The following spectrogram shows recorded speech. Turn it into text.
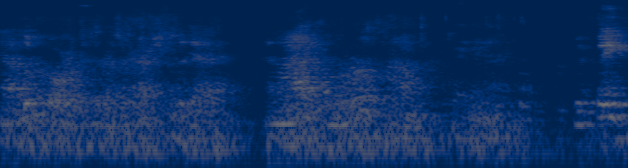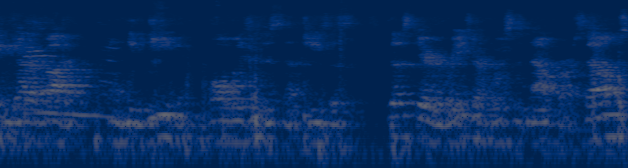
and I look forward to the resurrection of the dead and life in the world to come. Amen. With faith in God our Father, and believing always in the Son Jesus, let us dare to raise our voices now for ourselves,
